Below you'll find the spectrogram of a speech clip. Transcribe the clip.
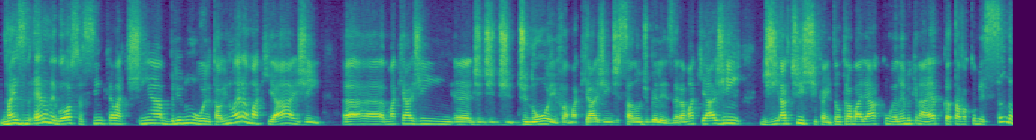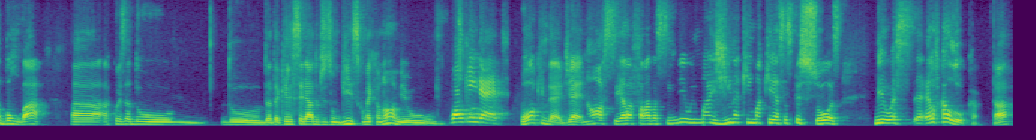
Mas era um negócio assim que ela tinha brilho no olho e tal. E não era maquiagem, uh, maquiagem uh, de, de, de, noiva, maquiagem de salão de beleza. Era maquiagem de artística. Então, trabalhar com. Eu lembro que na época estava começando a bombar a, a coisa do, do da, daquele seriado de zumbis, como é que é o nome? O Walking Dead. Walking Dead, é. Nossa, e ela falava assim: Meu, imagina quem maquia essas pessoas. Meu, ela ficava louca, tá?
